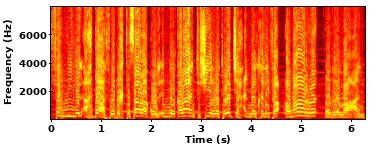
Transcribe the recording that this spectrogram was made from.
فهمي للأحداث وباختصار أقول إن القرائن تشير وتوجه أن الخليفة عمر رضي الله عنه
